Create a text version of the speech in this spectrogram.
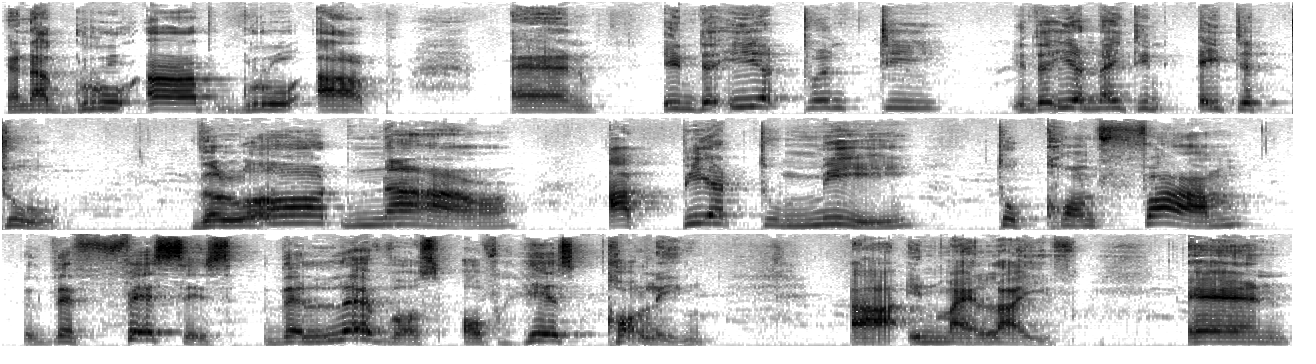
And I grew up, grew up. And in the year 20, in the year 1982, the Lord now appeared to me to confirm the phases, the levels of His calling uh, in my life. And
